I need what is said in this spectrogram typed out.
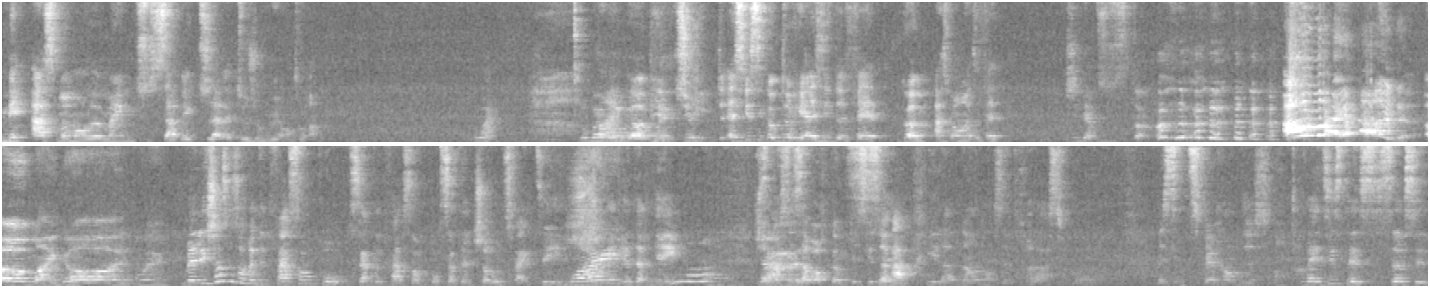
Mais à ce moment-là même, tu savais que tu l'avais toujours eu en toi. Ouais. Oh my ouais, God. ouais, ouais. Est-ce que c'est comme tu as réalisé, t'as fait, comme à ce moment-là, t'as fait J'ai perdu du temps. Oh my god, ouais. Mais les choses se sont faites d'une façon pour certaines façons, pour certaines choses. Fait que, tu sais, Ouais. je regrette rien, là. J'aimerais Ça- savoir comme qu'est-ce que tu as appris là-dedans dans cette relation Mais c'est différent de ça. Ben, tu sais, c'était ça, c'est.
